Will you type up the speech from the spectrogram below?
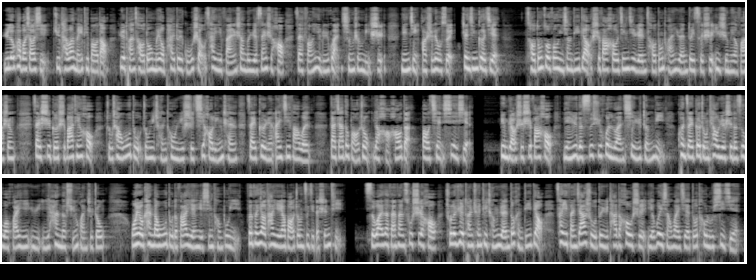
娱乐快报消息，据台湾媒体报道，乐团草东没有派对鼓手蔡一凡上个月三十号在防疫旅馆轻生离世，年仅二十六岁，震惊各界。草东作风一向低调，事发后经纪人草东团员对此事一直没有发声。在事隔十八天后，主唱乌杜终于沉痛于十七号凌晨在个人 IG 发文：“大家都保重，要好好的，抱歉，谢谢。”并表示事发后连日的思绪混乱，怯于整理，困在各种跳跃式的自我怀疑与遗憾的循环之中。网友看到巫毒的发言也心疼不已，纷纷要他也要保重自己的身体。此外，在凡凡猝逝后，除了乐团全体成员都很低调，蔡一凡家属对于他的后事也未向外界多透露细节。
